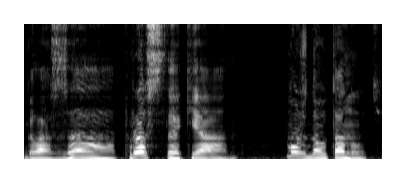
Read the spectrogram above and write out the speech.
Глаза — просто океан. Можно утонуть.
